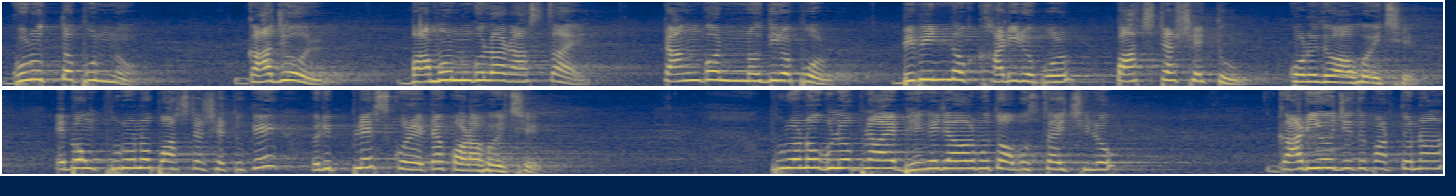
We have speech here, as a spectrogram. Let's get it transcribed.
গুরুত্বপূর্ণ, গাজল বামনগোলা রাস্তায় টাঙ্গন নদীর ওপর, বিভিন্ন খাড়ির ওপর পাঁচটা সেতু করে দেওয়া হয়েছে এবং পুরনো পাঁচটা সেতুকে রিপ্লেস করে এটা করা হয়েছে। পুরনোগুলো প্রায় ভেঙে যাওয়ার মতো অবস্থায় ছিল। গাড়িও যেতে পারতো না,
